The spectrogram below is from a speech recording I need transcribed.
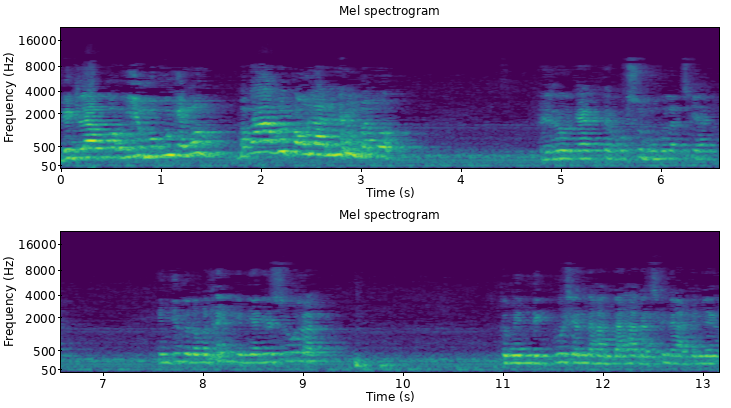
Bigla po akong yumukong gano'n. Baka ako'y paulanin ng bato. Pero kahit ako sumulat siya, hindi ko naman naintindihan yung sulat. Tumindig po siyang dahan-dahan at sinabi niya,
